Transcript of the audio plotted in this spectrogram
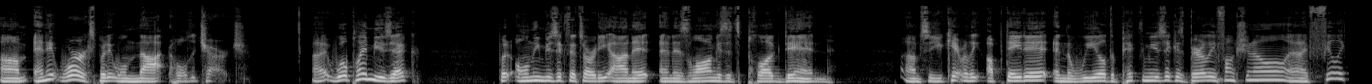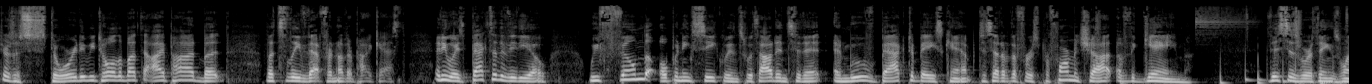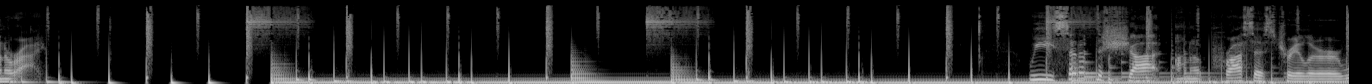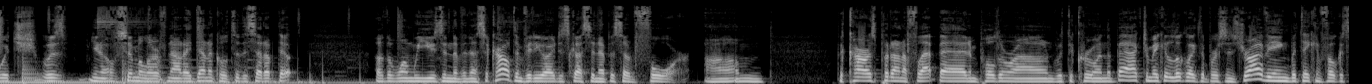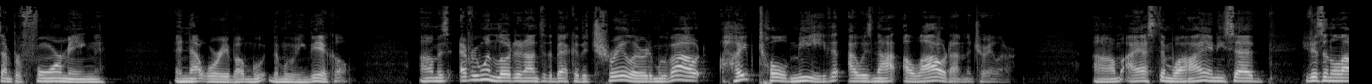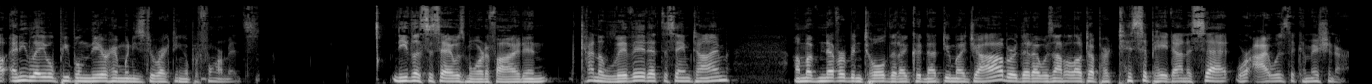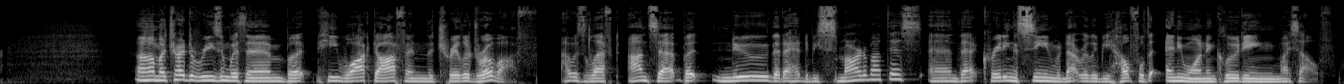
Um, and it works, but it will not hold a charge. Uh, it will play music, but only music that's already on it. And as long as it's plugged in, um, so you can't really update it, and the wheel to pick the music is barely functional. And I feel like there's a story to be told about the iPod, but let's leave that for another podcast. Anyways, back to the video. We filmed the opening sequence without incident and moved back to base camp to set up the first performance shot of the game. This is where things went awry. We set up the shot on a process trailer, which was, you know, similar, if not identical to the setup that of the one we used in the Vanessa Carlton video I discussed in episode four. Um, the car is put on a flatbed and pulled around with the crew on the back to make it look like the person's driving, but they can focus on performing and not worry about mo- the moving vehicle. Um, as everyone loaded onto the back of the trailer to move out, Hype told me that I was not allowed on the trailer. Um, I asked him why, and he said he doesn't allow any label people near him when he's directing a performance. Needless to say, I was mortified and kind of livid at the same time. Um, I've never been told that I could not do my job or that I was not allowed to participate on a set where I was the commissioner. Um, I tried to reason with him, but he walked off and the trailer drove off. I was left on set, but knew that I had to be smart about this and that creating a scene would not really be helpful to anyone, including myself.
